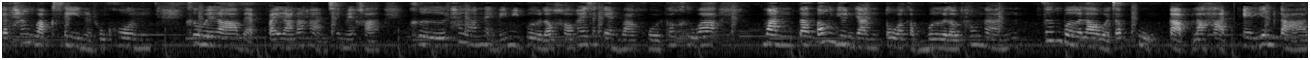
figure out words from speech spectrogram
กระทั่งวัคซีนอะทุกคน คือเวลาแบบไปร้านอาหารใช่ไหมคะ คือถ้าร้านไหนไม่มีเบอร์แล้วเขาให้สแกนบาร์โค้ดก็คือว่ามันจะต้องยืนยันตัวกับเบอร์เราเท่านั้น ซึ่งเบอร์เราอะจะผูกกับรหัสเอเลียนการ์ด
